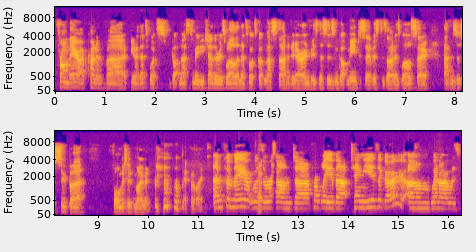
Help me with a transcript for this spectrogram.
from there, I've kind of, uh, you know, that's what's gotten us to meet each other as well. And that's what's gotten us started in our own businesses and got me into service design as well. So that was a super formative moment, definitely. And for me, it was around uh, probably about 10 years ago um, when I was,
